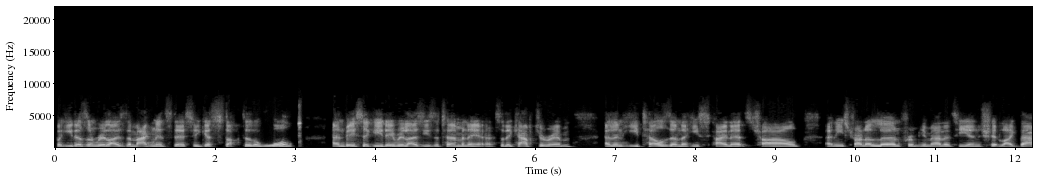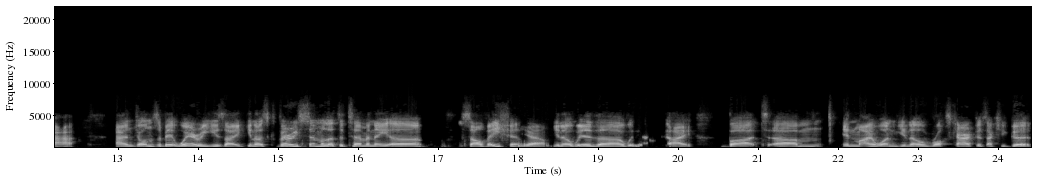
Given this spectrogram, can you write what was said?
but he doesn't realize the magnet's there, so he gets stuck to the wall. And basically they realize he's a Terminator, so they capture him, and then he tells them that he's Skynet's child, and he's trying to learn from humanity and shit like that. And John's a bit wary. He's like, you know, it's very similar to Terminator Salvation. Yeah. You know, with uh, with that guy. But um, in my one, you know, Rock's character is actually good.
